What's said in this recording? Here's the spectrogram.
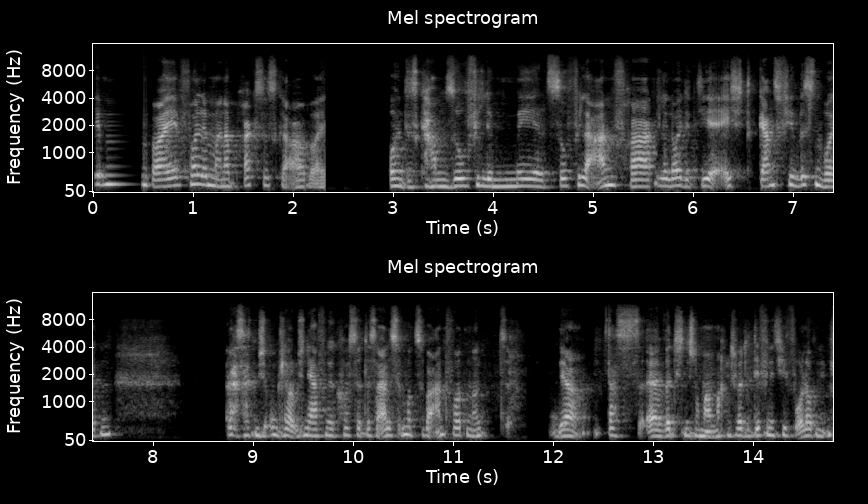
nebenbei voll in meiner Praxis gearbeitet und es kamen so viele Mails, so viele Anfragen, viele Leute, die echt ganz viel wissen wollten. Das hat mich unglaublich Nerven gekostet, das alles immer zu beantworten und ja, das äh, würde ich nicht nochmal machen. Ich würde definitiv Urlaub nehmen.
